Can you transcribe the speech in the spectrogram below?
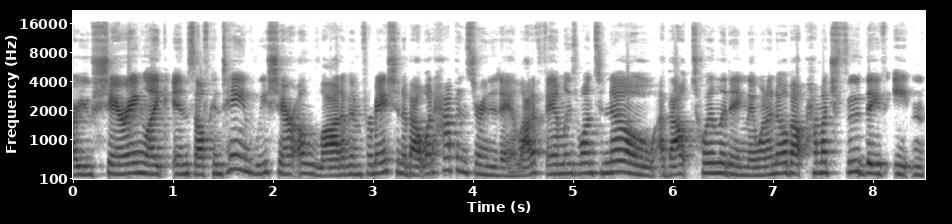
Are you sharing like in self-contained? We share a lot of information about what happens during the day. A lot of families want to know about toileting. They want to know about how much food they've eaten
